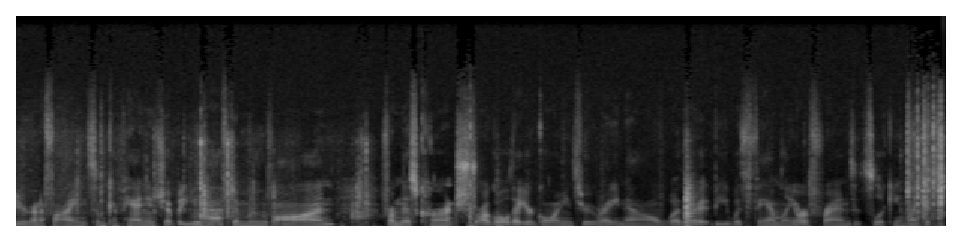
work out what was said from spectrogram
You're going to find some companionship but you have to move on from this current struggle that you're going through right now whether it be with family or friends. It's looking like it's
